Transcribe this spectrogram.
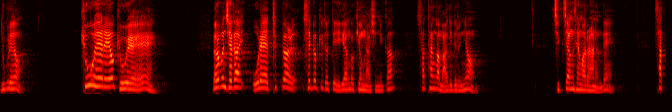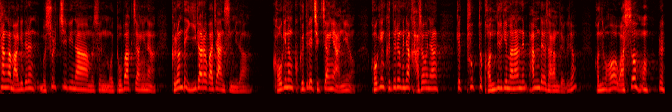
누구래요? 교회래요, 교회. 여러분 제가 올해 특별 새벽 기도 때 얘기한 거 기억나십니까? 사탄과 마귀들은요. 직장 생활을 하는데 사탄과 마귀들은 뭐 술집이나 무슨 뭐 도박장이나 그런데 일하러 가지 않습니다. 거기는 그들의 직장이 아니에요. 거긴 그들은 그냥 가서 그냥 이렇게 툭툭 건들기만 하면 돼요, 사람들. 그죠? 건들면, 어, 왔어? 어, 그래.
